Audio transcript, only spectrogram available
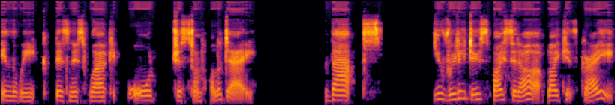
in the week, business work, or just on holiday that you really do spice it up. Like it's great.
